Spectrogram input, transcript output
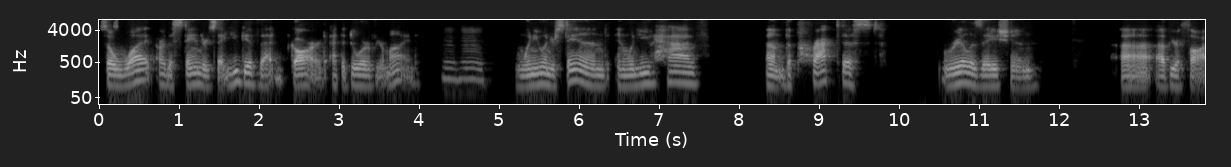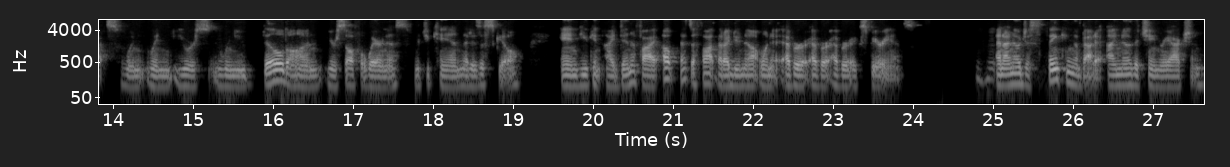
So what are the standards that you give that guard at the door of your mind? Mm-hmm. When you understand and when you have um, the practiced realization uh, of your thoughts when when you're when you build on your self-awareness which you can that is a skill and you can identify oh that's a thought that i do not want to ever ever ever experience mm-hmm. and i know just thinking about it i know the chain reaction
